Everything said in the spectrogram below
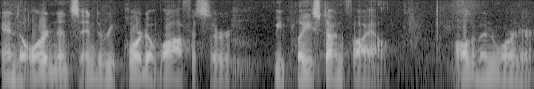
and the ordinance and the report of officer be placed on file. Alderman Warner.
